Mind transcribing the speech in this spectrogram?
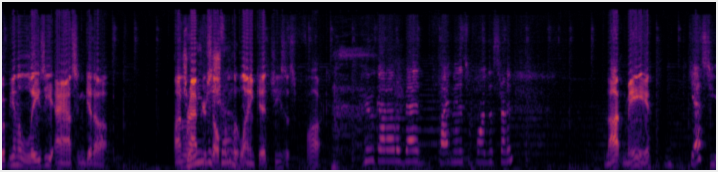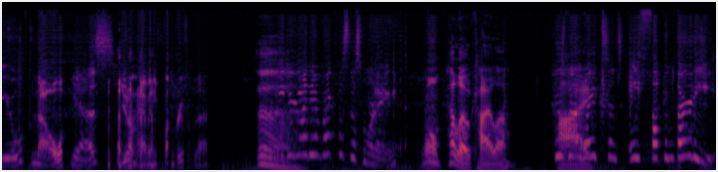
Fucker. Quit being a lazy ass and get up. Unwrap Join the yourself from the blanket. Jesus fuck. Who got out of bed five minutes before this started? Not me. Yes, you. No. Yes. You don't have any fucking proof of that. you made your goddamn breakfast this morning. Well, Hello, Kyla. Who's Hi. been awake since eight fucking thirty?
